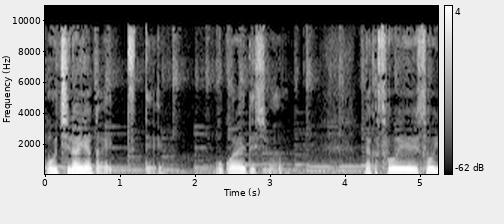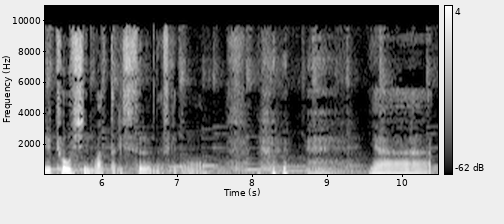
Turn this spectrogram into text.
オチないやんかい。つって怒られてしまう。なんかそういうそういう恐怖心もあったりするんですけども。いやー。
